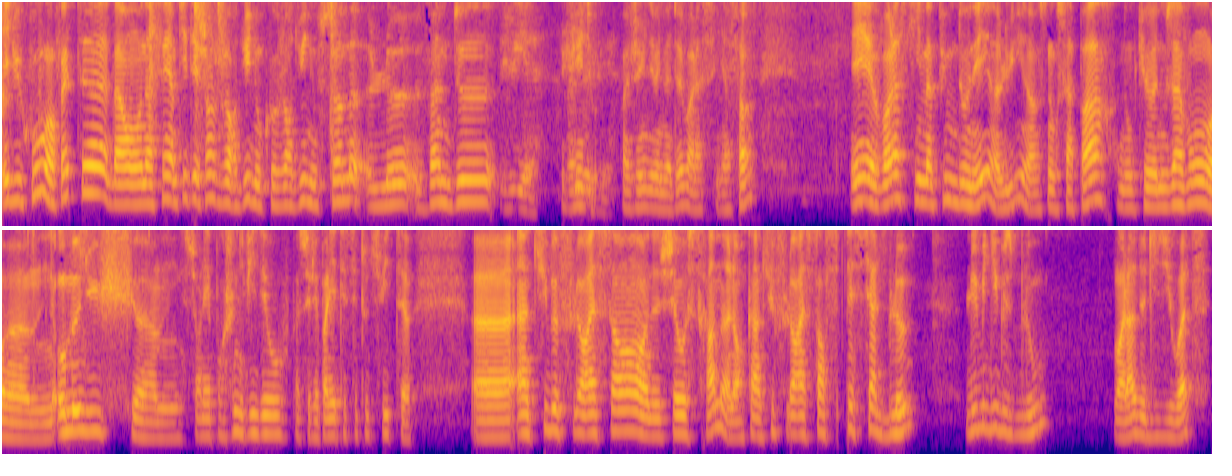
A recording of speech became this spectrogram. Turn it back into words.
Et du coup, en fait, euh, bah, on a fait un petit échange aujourd'hui. Donc aujourd'hui, nous sommes le 22 Juillet. juillet, 22 juillet. ouais, juillet 2022, voilà, c'est bien ça. Et euh, voilà ce qu'il m'a pu me donner, euh, lui, hein, donc sa part. Donc euh, nous avons euh, au menu, euh, sur les prochaines vidéos, parce que je vais pas les tester tout de suite, un tube fluorescent de chez Ostram, alors qu'un tube fluorescent spécial bleu, Lumilux Blue, voilà, de 18 watts.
